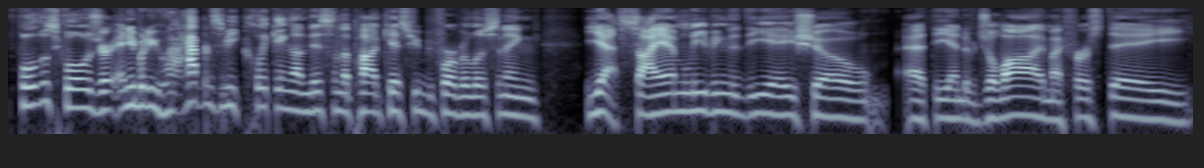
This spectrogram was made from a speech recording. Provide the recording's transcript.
full disclosure, anybody who happens to be clicking on this on the podcast feed before we're listening, yes, I am leaving the DA show at the end of July. My first day,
